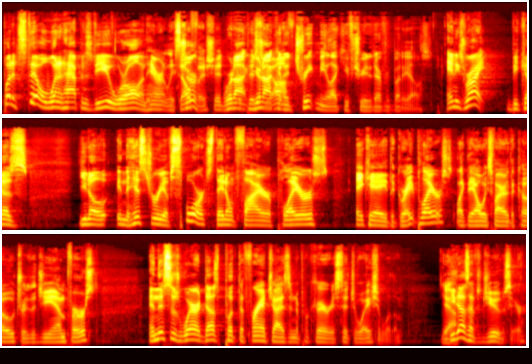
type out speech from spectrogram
But it's still when it happens to you, we're all inherently selfish. It- We're not. You're not going to treat me like you've treated everybody else. And he's right because you know, in the history of sports, they don't fire players, aka the great players, like they always fire the coach or the GM first. And this is where it does put the franchise in a precarious situation with him. Yeah. He does have juice here.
